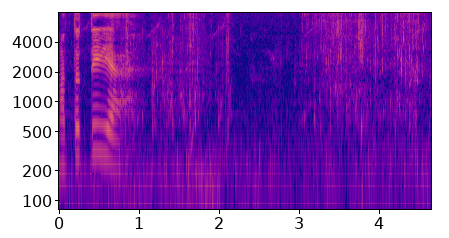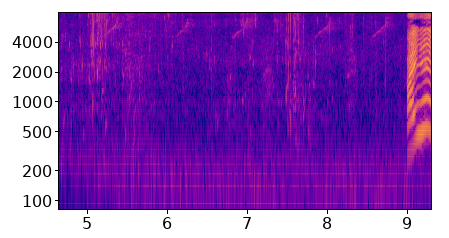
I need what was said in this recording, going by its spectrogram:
มาตเตี้ยไปดิ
